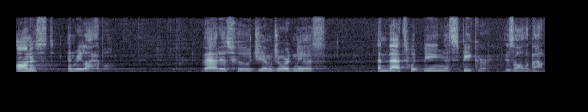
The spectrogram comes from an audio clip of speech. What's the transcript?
honest, and reliable. That is who Jim Jordan is, and that's what being a speaker is all about.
